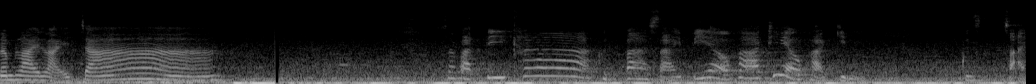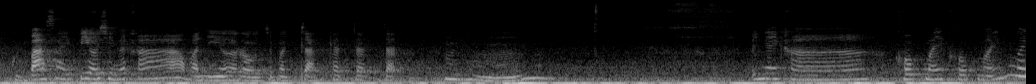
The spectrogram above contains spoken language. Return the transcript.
น้ำลายไหลจ้า สวัสดีค่ะ คุณป้าสายเปรี้ยวพาเที่ยวพากิน คุณสายคุณป้าสายเปรี้ยวใช่ไหมคะ วันนี้เราจะมาจัดค่ะจัดจัดเป็นไงคะครบไหมครบไหมไม่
